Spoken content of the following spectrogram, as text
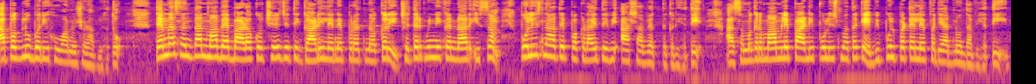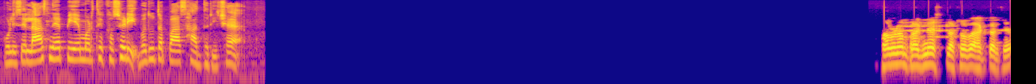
આ પગલું ભર્યું હોવાનું જણાવ્યું હતું. તેમના સંતાનમાં બે બાળકો છે, જેથી ગાડી લઈને પરત ન કરી છેતરપિંડી કરનાર ઈસમ પોલીસના હાથે પકડાય તેવી આશા વ્યક્ત કરી હતી. આ સમગ્ર મામલે પાડી પોલીસ મથકે વિપુલ પટેલે ફરિયાદ નોંધાવી હતી. પોલીસે લાશને પીએમ અર્થે ખસેડી વધુ તપાસ હાથ ધરી છે. મારું નામ પ્રજ્ઞેશ લક્ષ્મણભાઈ હટકર છે.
